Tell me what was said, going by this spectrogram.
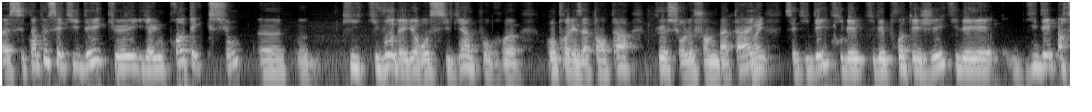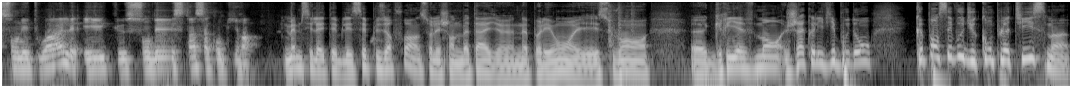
Euh, c'est un peu cette idée qu'il y a une protection qui, vaut d'ailleurs aussi bien pour, contre les attentats que sur le champ de bataille. Cette idée qu'il est, qu'il est protégé, qu'il est guidé par son étoile et que son destin s'accomplira même s'il a été blessé plusieurs fois hein, sur les champs de bataille, Napoléon, est souvent grièvement. Jacques-Olivier Boudon, que pensez-vous du complotisme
